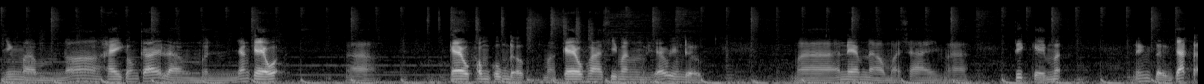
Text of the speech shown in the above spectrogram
nhưng mà nó hay con cái là mình dán keo á. À, keo không cũng được mà keo pha xi măng mình kéo vẫn được. Mà anh em nào mà xài mà tiết kiệm á nếu tường chắc đó,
